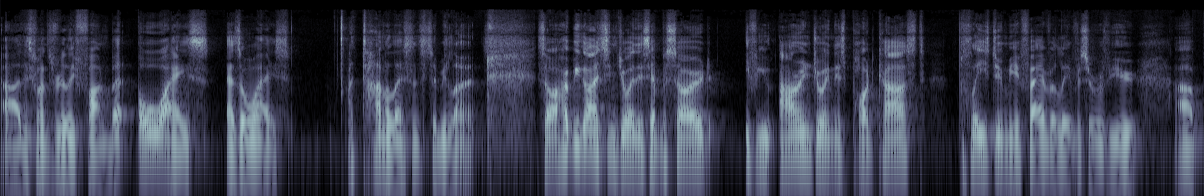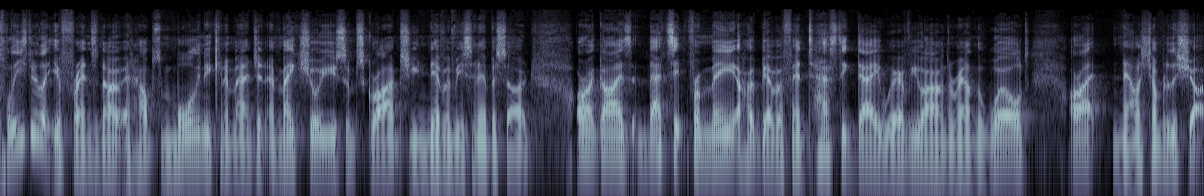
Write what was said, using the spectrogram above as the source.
Uh, this one's really fun, but always, as always, a ton of lessons to be learned. So I hope you guys enjoy this episode if you are enjoying this podcast, please do me a favor, leave us a review. Uh, please do let your friends know. It helps more than you can imagine. And make sure you subscribe so you never miss an episode. All right, guys, that's it from me. I hope you have a fantastic day wherever you are and around the world. All right, now let's jump into the show.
